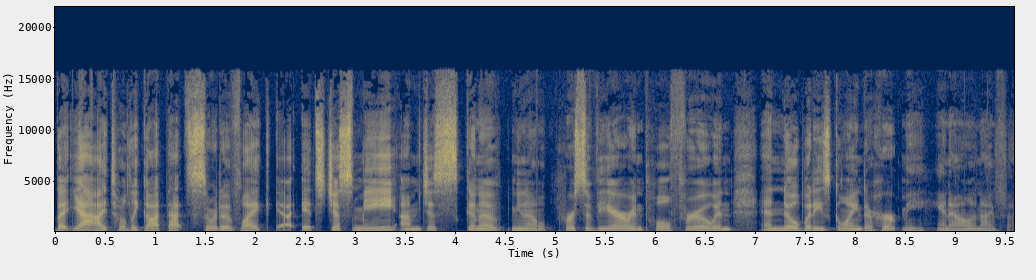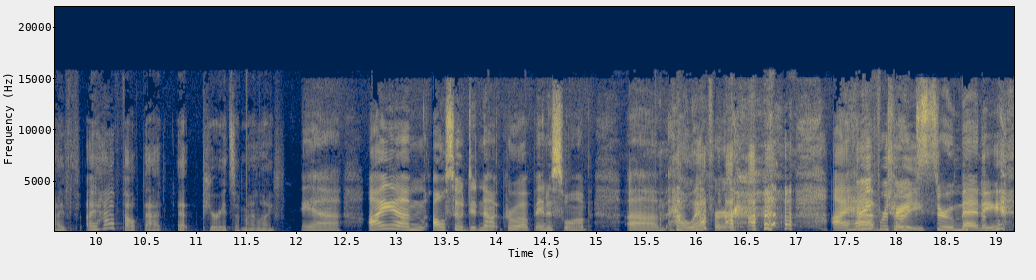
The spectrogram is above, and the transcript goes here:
but yeah, I totally got that sort of like uh, it's just me. I'm just gonna, you know, persevere and pull through, and and nobody's going to hurt me, you know. And I've I've I have felt that at periods of my life. Yeah, I um also did not grow up in a swamp. Um, however, I have traced through many.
